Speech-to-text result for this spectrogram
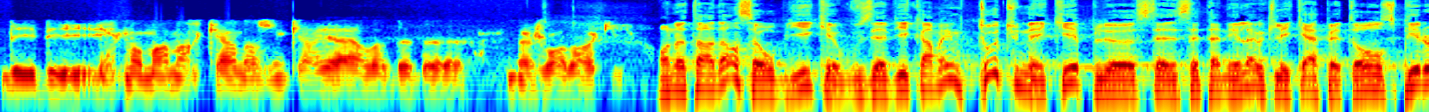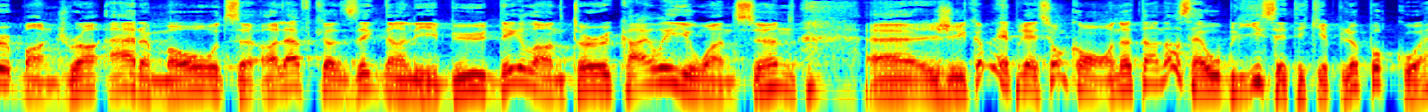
des, des, moments marquants dans une carrière de, d'un joueur de hockey. On a tendance à oublier que vous aviez quand même toute une équipe cette, année-là avec les Capitals. Peter Bondra, Adam Oates, Olaf Kolzik dans les buts, Dale Hunter, Kylie Johansson. Euh, j'ai comme l'impression qu'on a tendance à oublier cette équipe-là. Pourquoi?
